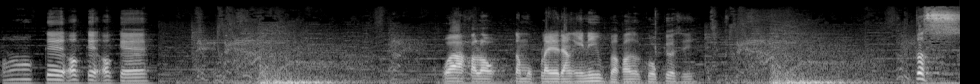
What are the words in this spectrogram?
Oke, oke, oke. Wah, kalau temu player yang ini bakal gokil sih. Tes.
